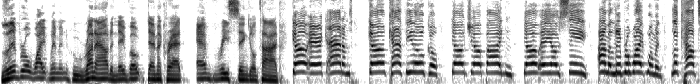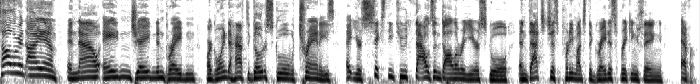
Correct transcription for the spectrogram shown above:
Liberal white women who run out and they vote Democrat every single time. Go Eric Adams. Go Kathy Hochul. Go Joe Biden. Go AOC. I'm a liberal white woman. Look how tolerant I am. And now Aiden, Jaden, and Braden are going to have to go to school with trannies at your $62,000 a year school. And that's just pretty much the greatest freaking thing ever.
